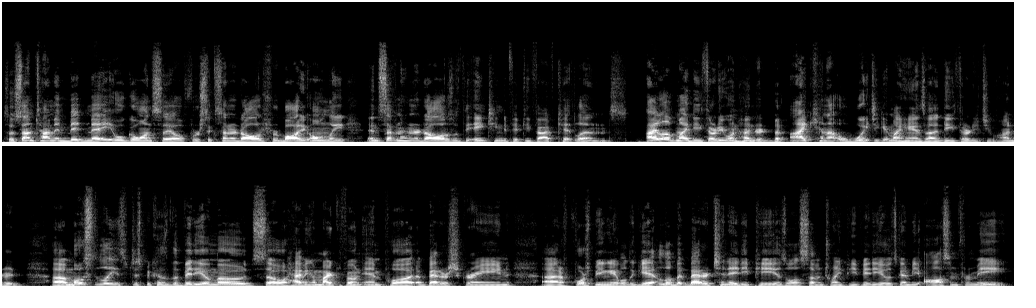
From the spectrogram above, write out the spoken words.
so sometime in mid-May it will go on sale for $600 for body only and $700 with the 18 to 55 kit lens. I love my D3100, but I cannot wait to get my hands on a D3200. Uh, mostly it's just because of the video mode, so having a microphone input, a better screen, uh, and of course being able to get a little bit better 1080p as well as 720p video is going to be awesome for me.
